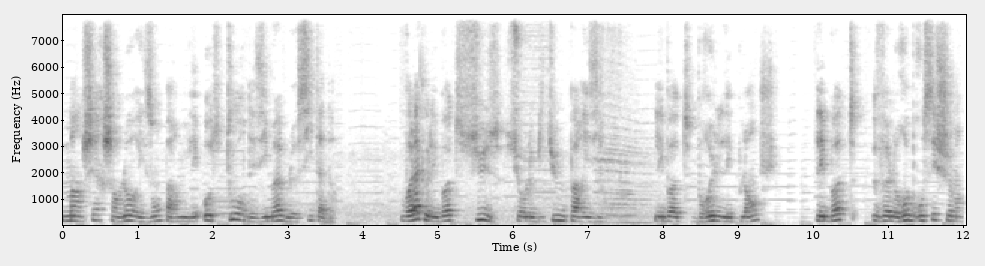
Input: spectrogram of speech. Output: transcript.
main cherchant l'horizon parmi les hautes tours des immeubles citadins. Voilà que les bottes s'usent sur le bitume parisien. Les bottes brûlent les planches. Les bottes veulent rebrousser chemin,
